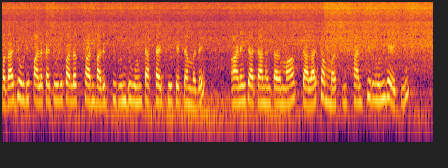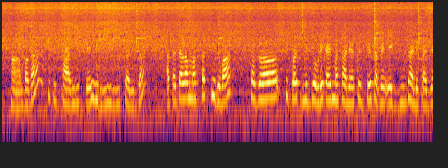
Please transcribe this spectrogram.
बघा जेवढी पालक आहे तेवढी पालक छान बारीक चिरून धुवून टाकायची त्याच्यामध्ये. आणि त्याच्यानंतर मग त्याला चम्मचनी छान फिरवून घ्यायची. हां बघा किती छान दिसते हिरवी हिरवी कंच. आता त्याला मस्त फिरवा सगळं तिखट मीठ जेवढे काही मसाले असेल ते सगळे एकजीव झाले पाहिजे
